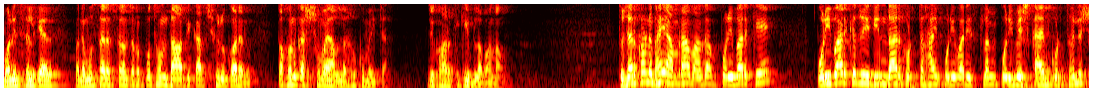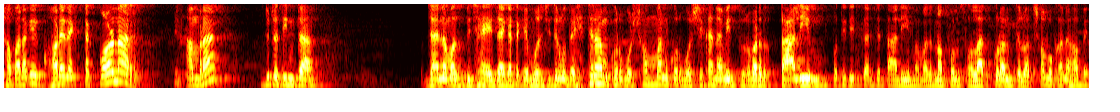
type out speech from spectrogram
বনি ইসরায়েলকে মানে মুসা যখন প্রথম দাওয়াতি কাজ শুরু করেন, তখনকার সময় আল্লাহর হুকুম এটা যে ঘরকে কিবলা বানাও। তো যার কারণে ভাই আমরা পরিবারকে পরিবারকে যদি দিনদার করতে হয়, পরিবার ইসলামী পরিবেশ কায়েম করতে হলে সবার আগে ঘরের একটা কর্নার আমরা দুটো তিনটা জায়নামাজ বিছায় জায়গাটাকে মসজিদের মতো হেতেরাম করব, সম্মান করব। সেখানে আমি আবার তালিম, প্রতিদিনকার যে তালিম, আমাদের নফল সলাদ কোরআন তেলাত সব ওখানে হবে।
